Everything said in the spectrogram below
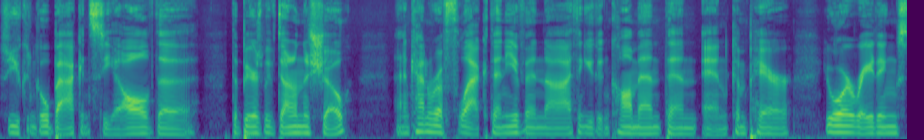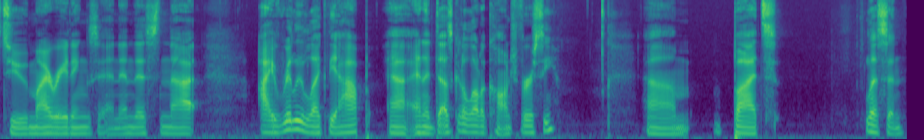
so you can go back and see all of the the beers we've done on the show and kind of reflect. And even uh, I think you can comment and and compare your ratings to my ratings and and this and that. I really like the app, uh, and it does get a lot of controversy. Um, but listen,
